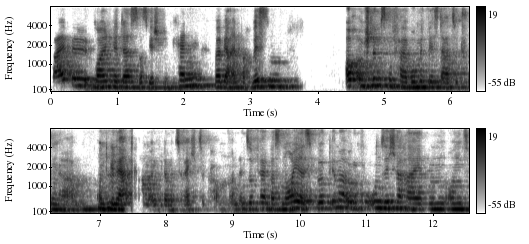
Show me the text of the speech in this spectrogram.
Zweifel wollen wir das, was wir schon kennen, weil wir einfach wissen, auch im schlimmsten Fall, womit wir es da zu tun haben und mhm. gelernt haben, irgendwie damit zurechtzukommen. Und insofern was Neues birgt immer irgendwo Unsicherheiten und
